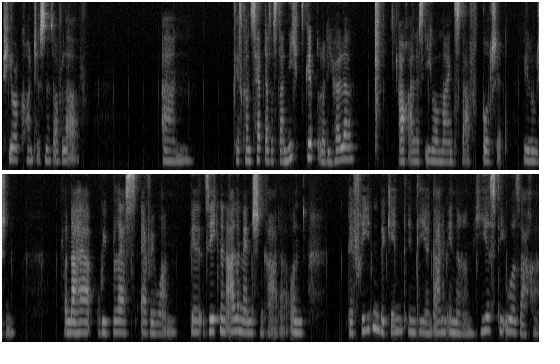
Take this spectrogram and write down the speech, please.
Pure Consciousness of Love. Ähm, das Konzept, dass es da nichts gibt oder die Hölle, auch alles Ego-Mind-Stuff, Bullshit, Illusion. Von daher, we bless everyone. Wir segnen alle Menschen gerade und der Frieden beginnt in dir, in deinem Inneren. Hier ist die Ursache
